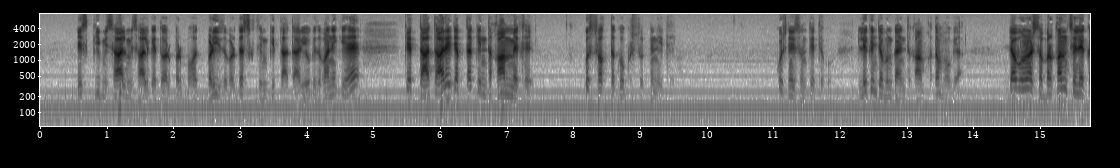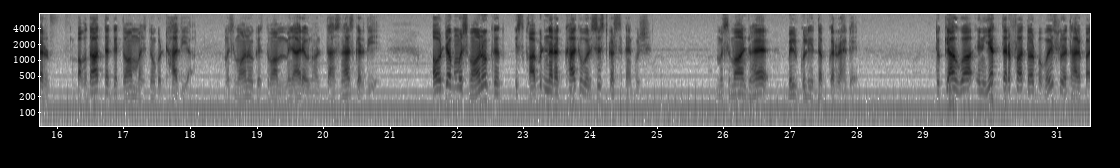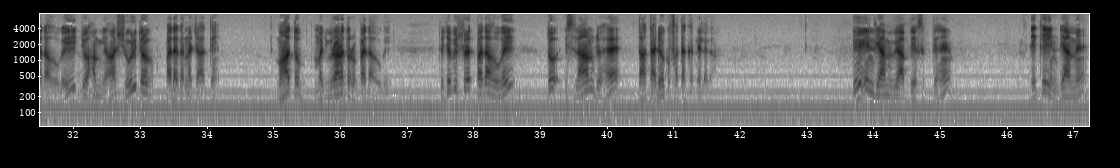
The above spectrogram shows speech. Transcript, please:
اس کی مثال مثال کے طور پر بہت بڑی زبردست قسم کی تاتاریوں کے زمانے کی ہے کہ تاتاری جب تک انتقام میں تھے، اس وقت تک وہ کچھ سنتے نہیں تھے۔ کچھ نہیں سنتے تھے وہ، لیکن جب ان کا انتقام ختم ہو گیا، جب انہوں نے صبرقند سے لے کر بغداد تک کے تمام مسجدوں کو ڈھا دیا، مسلمانوں کے تمام مینارے انہوں نے تحس نحس کر دیے، اور جب مسلمانوں کے اس قابل نہ رکھا کہ وہ ریسسٹ کر سکیں کچھ، مسلمان جو ہے بالکل ہی دب کر رہ گئے۔ تو کیا ہوا؟ ان یک طرفہ طور پر وہی صورتحال پیدا ہو گئی جو ہم یہاں شوری طور پر پیدا کرنا چاہتے ہیں۔ وہاں تو مجبورانہ طور پر پیدا ہو گئی۔ تو جب یہ صورت پیدا ہو گئی تو اسلام جو ہے تاتاریوں کو فتح کرنے لگا۔ یہ انڈیا میں بھی آپ دیکھ سکتے ہیں۔ دیکھیے انڈیا میں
